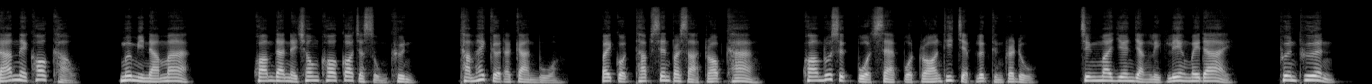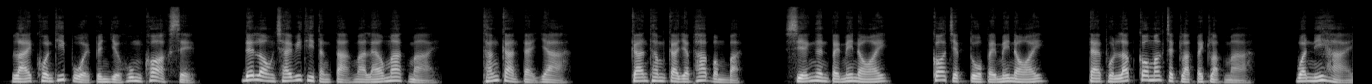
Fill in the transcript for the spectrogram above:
น้ำในข้อเข่า เมื่อมีน้ำมาก ความดันในช่องข้อก็จะสูงขึ้นทำให้เกิดอาการบวม ไปกดทับเส้นประสาทรอบข้าง ความรู้สึกปวดแสบปวดร้อนที่เจ็บลึกถึงกระดูก จึงมาเยือนอย่างหลีกเลี่ยงไม่ได้ เพื่อนๆ หลายคนที่ป่วยเป็นเหยื่อหุ้มข้ออักเสบ ได้ลองใช้วิธีต่างๆ มาแล้วมากมาย ทั้งการแปะยา การทำกายภาพบำบัด เสียเงินไปไม่น้อย ก็เจ็บตัวไปไม่น้อย แต่ผลลัพธ์ก็มักจะกลับไปกลับมา วันนี้หาย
